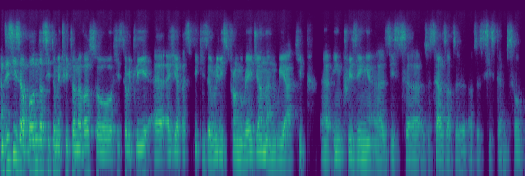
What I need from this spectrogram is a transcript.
And this is a bone densitometry turnover. So historically, uh, Asia Pacific is a really strong region, and we are keep uh, increasing uh, this the cells of the of the system. So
